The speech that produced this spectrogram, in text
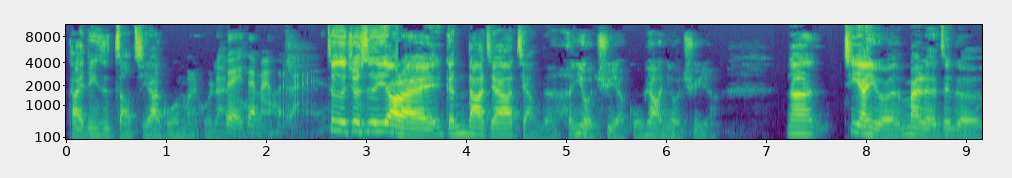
他一定是找其他股份买回来，对，再买回来。这个就是要来跟大家讲的，很有趣啊，股票很有趣啊。那既然有人卖了这个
